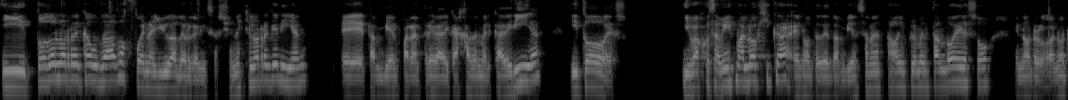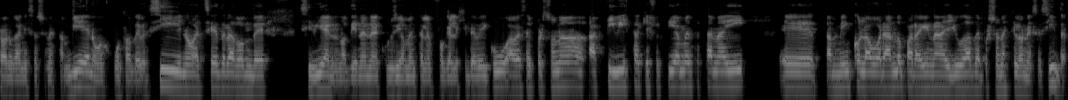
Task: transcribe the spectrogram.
y todo lo recaudado fue en ayuda de organizaciones que lo requerían, eh, también para entrega de cajas de mercadería y todo eso. Y bajo esa misma lógica, en OTD también se han estado implementando eso, en, otras organizaciones también, o en juntas de vecinos, etcétera, donde si bien no tienen exclusivamente el enfoque LGTBIQ, a veces hay personas activistas que efectivamente están ahí eh, también colaborando para ir en ayuda de personas que lo necesitan.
